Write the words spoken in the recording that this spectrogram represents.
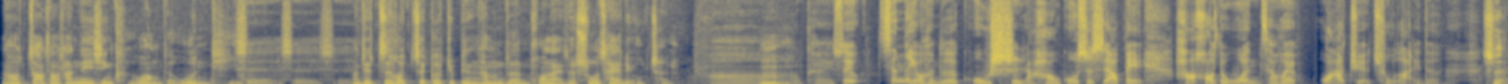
然后找到他内心渴望的问题，是是是，然后就之后这个就变成他们的后来的说菜流程。哦，嗯，OK，所以真的有很多的故事啊，好故事是要被好好的问才会挖掘出来的。是。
